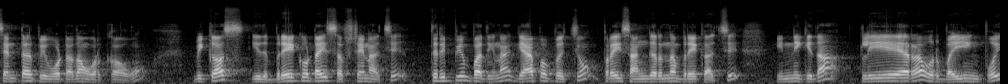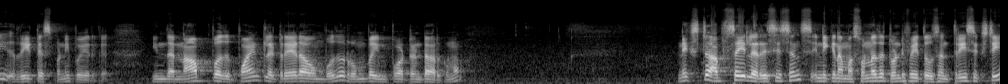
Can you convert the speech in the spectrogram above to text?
சென்டர் பிவோட்டாக தான் ஒர்க் ஆகும். பிகாஸ் இது பிரேக் அவுட் ஆகி சப்ஸ்டைன் ஆச்சு. திருப்பியும் பார்த்தீங்கன்னா கேப் அப் வச்சும் ப்ரைஸ் அங்கேருந்து தான் பிரேக் ஆச்சு. இன்றைக்கி தான் கிளியராக ஒரு பையிங் போய் ரீடெஸ்ட் பண்ணி போயிருக்கு. இந்த நாற்பது பாயிண்டில் ட்ரேட் ஆகும்போது ரொம்ப இம்பார்ட்டண்ட்டாக இருக்கணும். நெக்ஸ்ட் அப்சைடில் ரெசிஸ்டன்ஸ் இன்றைக்கி நம்ம சொன்னது twenty five thousand three sixty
